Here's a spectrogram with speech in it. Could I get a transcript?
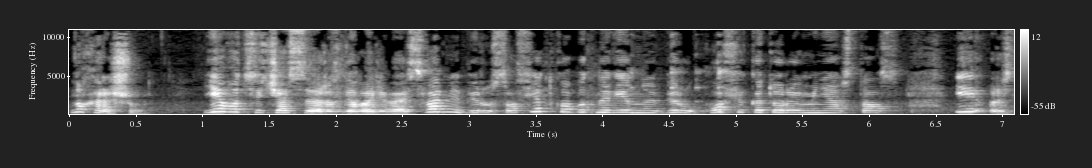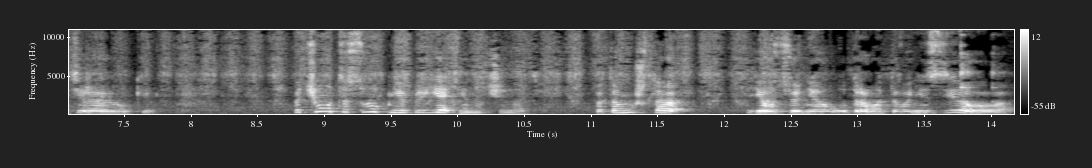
Ну хорошо. Я вот сейчас, э, разговаривая с вами, беру салфетку обыкновенную, беру кофе, который у меня остался, и растираю руки. Почему-то с рук мне приятнее начинать, потому что я вот сегодня утром этого не сделала,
